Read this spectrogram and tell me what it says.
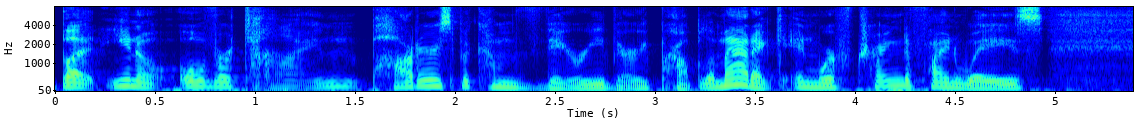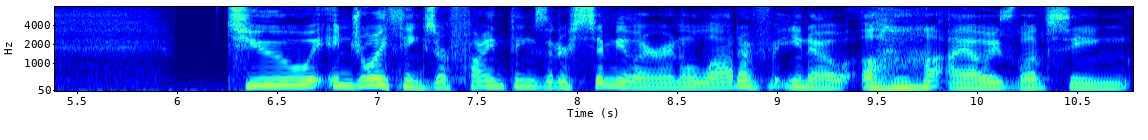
But you know, over time, Potter has become very very problematic, and we're trying to find ways to enjoy things or find things that are similar. And a lot of, you know, I always love seeing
